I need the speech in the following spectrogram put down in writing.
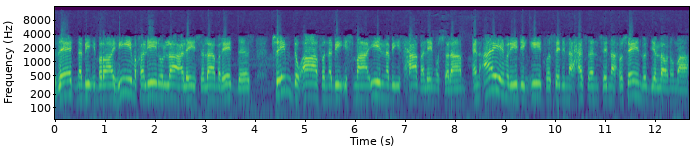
that Nabi Ibrahim Khalilullah alayhi salam read this same dua for Nabi Ismail, Nabi Ishaq alayhi salam. And I am reading it for Sayyidina Hassan, Sayyidina Hussein radiallahu anhu.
